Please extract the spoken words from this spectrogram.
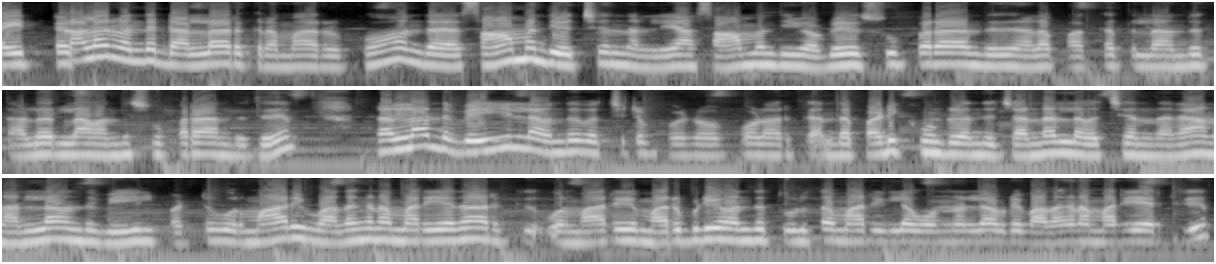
லைட்டா கலர் வந்து டல்லா இருக்கிற மாதிரி இருக்கும். அந்த சாமந்தி வச்சிருந்தேன் இல்லையா? சாமந்தி அப்படியே சூப்பரா இருந்தது. நல்லா பக்கத்துல வந்து தளர்லாம் வந்து சூப்பரா இருந்தது. நல்லா அந்த வெயிலில் வந்து வச்சுட்டு போயிடும் போல இருக்கு. அந்த படிக்கூண்டு அந்த ஜன்னல்ல வச்சிருந்தேன்னா நல்லா வந்து வெயில் பட்டு ஒரு மாதிரி வதங்கின மாதிரியே தான் இருக்கு. ஒரு மாதிரி மறுபடியும் வந்து துளுத்த மாதிரி இல்லை ஒன்றும் இல்லை அப்படியே வதங்கின மாதிரியே இருக்கு.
